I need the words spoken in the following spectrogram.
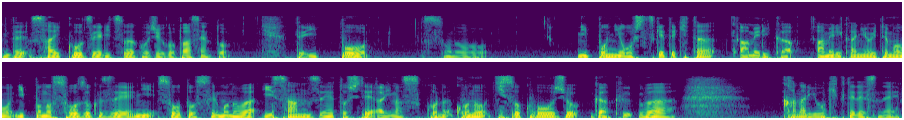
で、最高税率は55%。で、一方、その、日本に押し付けてきたアメリカ。アメリカにおいても日本の相続税に相当するものは遺産税としてあります。このこの基礎控除額はかなり大きくてですね、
